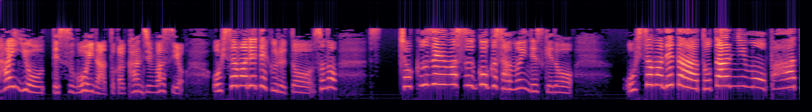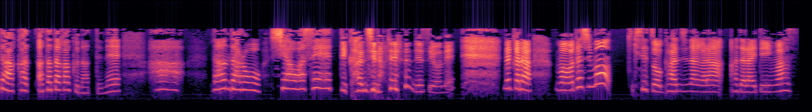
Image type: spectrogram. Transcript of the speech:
太陽ってすごいなとか感じますよ。お日様出てくると、その、直前はすっごく寒いんですけど、お日様出た途端にもうパーって暖かくなってね、はぁ、あ、なんだろう、幸せって感じられるんですよね。だから、まあ私も季節を感じながら働いています。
